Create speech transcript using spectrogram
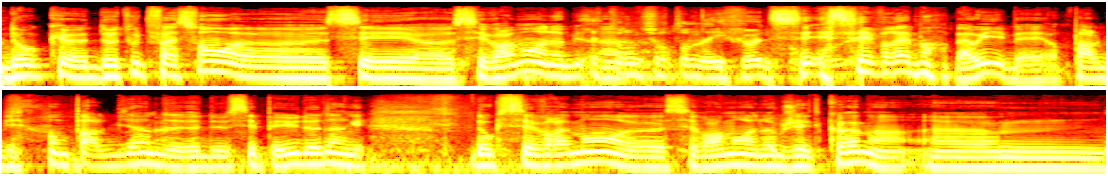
Donc, de toute façon, c'est c'est vraiment un. Ça tourne sur ton iPhone. C'est vraiment, bah oui, ben, on parle bien, on parle bien de, de CPU de dingue. Donc, c'est vraiment, c'est vraiment un objet de com. Euh,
